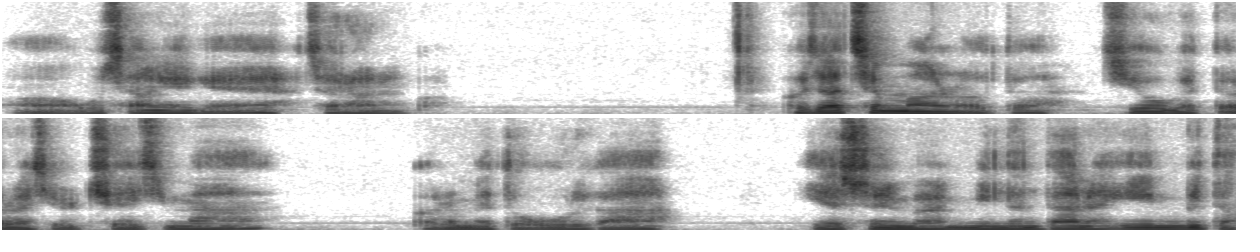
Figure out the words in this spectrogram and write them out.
어, 우상에게 절하는 것. 그 자체만으로도 지옥에 떨어질 죄지만 그럼에도 우리가 예수님을 믿는다는 이 믿음,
